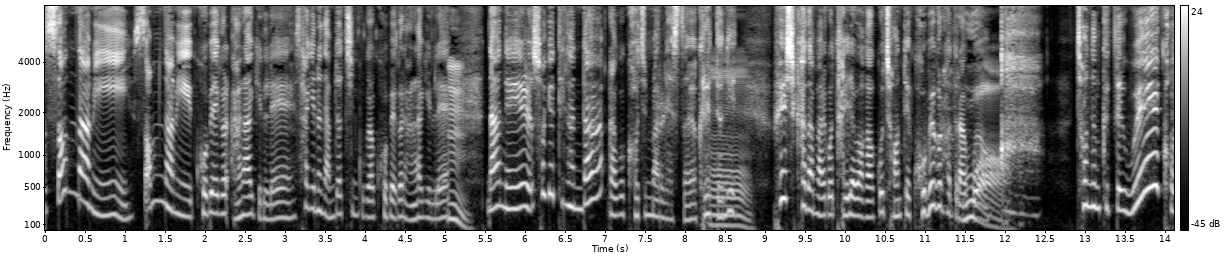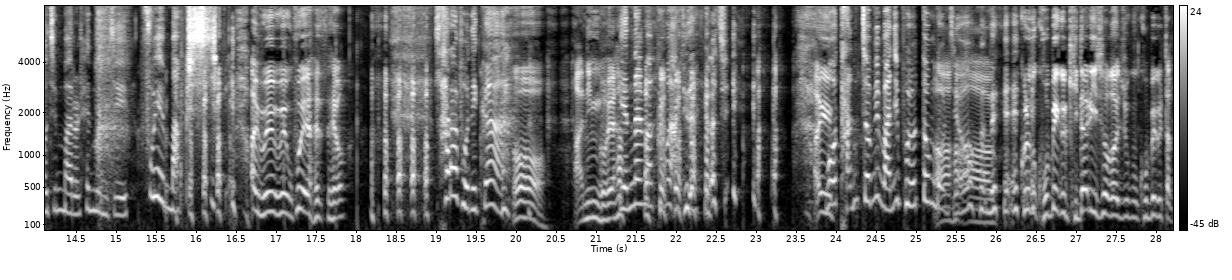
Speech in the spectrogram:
썸남이, 썸남이 고백을 안 하길래, 사귀는 남자친구가 고백을 안 하길래, 음. 나 내일 소개팅 한다? 라고 거짓말을 했어요. 그랬더니 오. 회식하다 말고 달려와 갖고 저한테 고백을 하더라고요. 우와. 아, 저는 그때 왜 거짓말을 했는지 후회 막시. 아니, 왜, 왜 후회하세요? 살아보니까 어, 아닌 거야? 옛날만큼은 아니다 이거지. 아니, 뭐 단점이 많이 보였던 거죠. 아하, 네. 그래도 고백을 기다리셔가지고 고백을 딱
